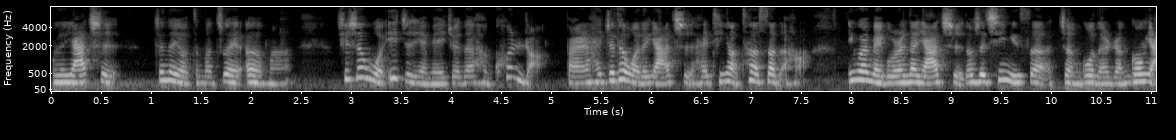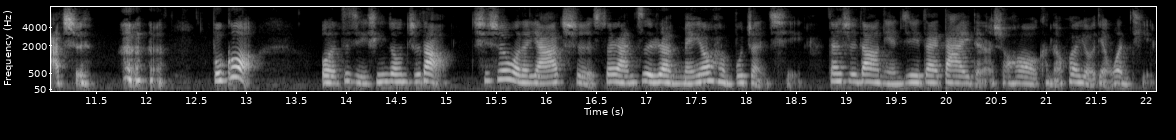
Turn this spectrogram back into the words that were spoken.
我的牙齿。”真的有这么罪恶吗？其实我一直也没觉得很困扰，反而还觉得我的牙齿还挺有特色的哈。因为美国人的牙齿都是清一色整过的人工牙齿。不过我自己心中知道，其实我的牙齿虽然自认没有很不整齐，但是到年纪再大一点的时候，可能会有点问题。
